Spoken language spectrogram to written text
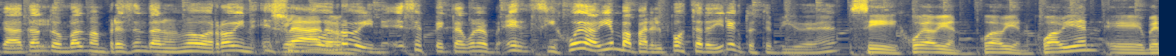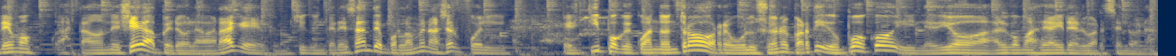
cada tanto en Batman presentan un nuevo Robin. Es Claro. un nuevo Robin. Es espectacular. Es- si juega bien, va para el póster directo este pibe, ¿eh? sí, juega bien, juega bien, juega bien. eh, veremos hasta dónde llega, pero la verdad que es un chico interesante. Por lo menos ayer fue el, el tipo que cuando entró revolucionó el partido un poco y le dio algo más de aire al Barcelona.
